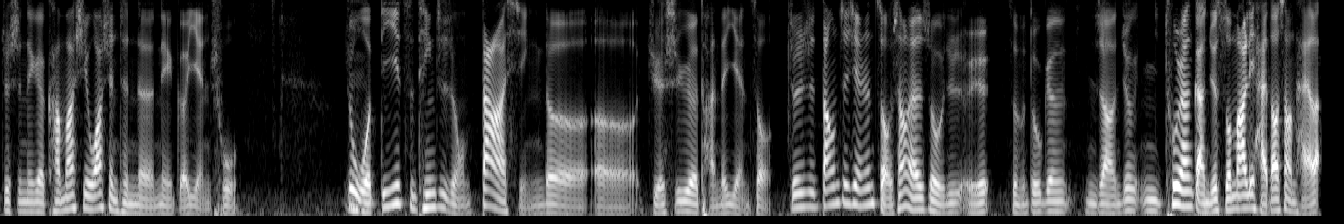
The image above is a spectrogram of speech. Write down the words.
就是那个 Kamasi Washington 的那个演出。就我第一次听这种大型的呃爵士乐团的演奏，就是当这些人走上来的时候，我就诶，怎么都跟你知道，就你突然感觉索马里海盗上台了，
